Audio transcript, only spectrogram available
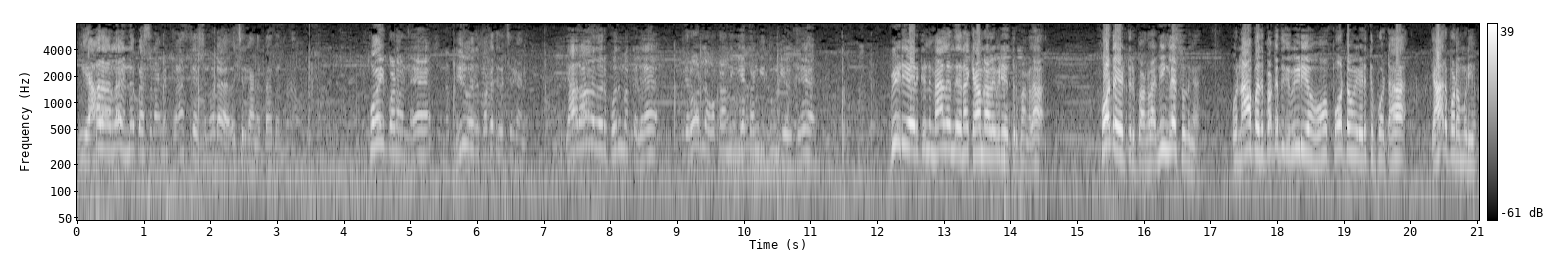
இங்க யார் யாரெல்லாம் என்ன பேசுனாங்கன்னு டிரான்ஸ்லேஷனோட வச்சிருக்காங்க பேப்பர் புகைப்படம்னு இருபது பக்கத்துக்கு வச்சிருக்காங்க. யாராவது ஒரு பொதுமக்கள் இங்க ரோட்ல உட்காந்து இங்கேயே தங்கி தூங்கி வச்சு வீடியோ இருக்குன்னு மேல இருந்து எதனா கேமரால வீடியோ எடுத்திருப்பாங்களா? போட்டோ எடுத்திருப்பாங்களா? நீங்களே சொல்லுங்க. ஒரு நாற்பது பக்கத்துக்கு வீடியோவும் போட்டோவும் எடுத்து போட்டா யார் போட முடியும்?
